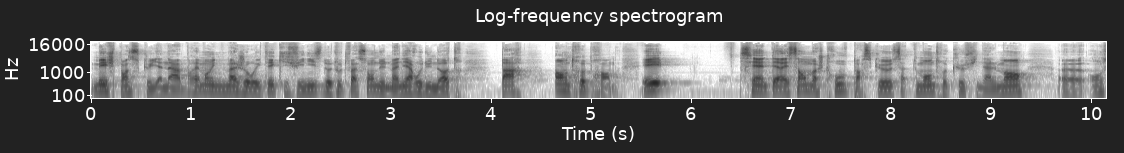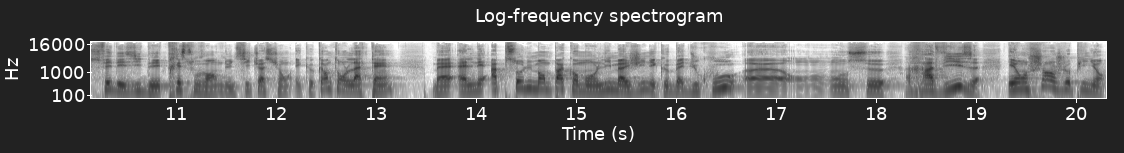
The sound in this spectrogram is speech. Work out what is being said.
Mais je pense qu'il y en a vraiment une majorité qui finissent de toute façon, d'une manière ou d'une autre, par entreprendre. Et c'est intéressant, moi je trouve, parce que ça te montre que finalement, euh, on se fait des idées très souvent d'une situation et que quand on l'atteint, mais elle n'est absolument pas comme on l'imagine et que ben, du coup, euh, on, se ravise et on change d'opinion.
